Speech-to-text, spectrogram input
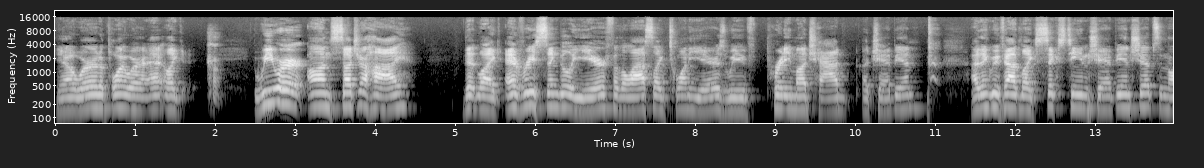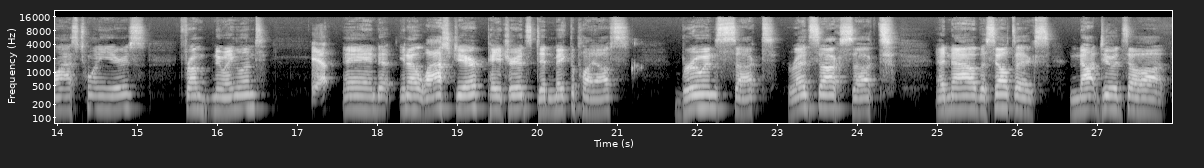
You know, we're at a point where eh, like we were on such a high that like every single year for the last like 20 years we've pretty much had a champion. I think we've had like 16 championships in the last 20 years from New England. Yeah, And uh, you know, last year Patriots didn't make the playoffs. Bruins sucked, Red Sox sucked, and now the Celtics not doing so hot.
